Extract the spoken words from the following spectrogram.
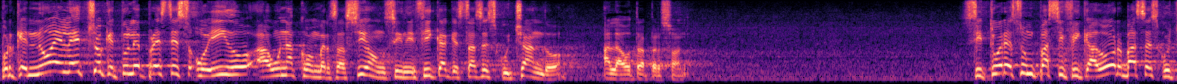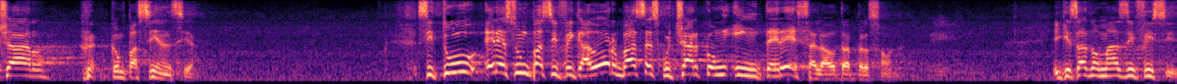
Porque no el hecho que tú le prestes oído a una conversación significa que estás escuchando a la otra persona. Si tú eres un pacificador, vas a escuchar con paciencia. Si tú eres un pacificador, vas a escuchar con interés a la otra persona. Y quizás lo más difícil,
